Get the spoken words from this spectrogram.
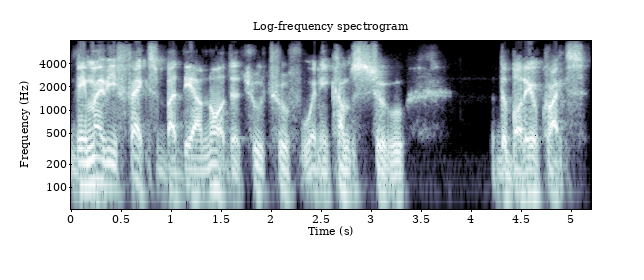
They might be facts, but they are not the true truth when it comes to the body of Christ.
